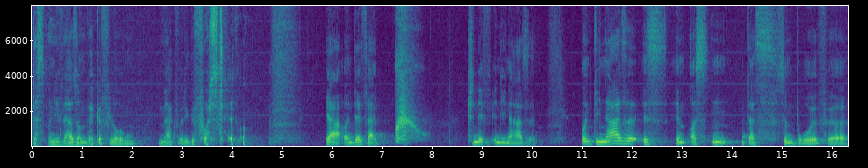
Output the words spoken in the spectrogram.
Das Universum weggeflogen, merkwürdige Vorstellung. Ja, und deshalb Kniff in die Nase. Und die Nase ist im Osten das Symbol für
